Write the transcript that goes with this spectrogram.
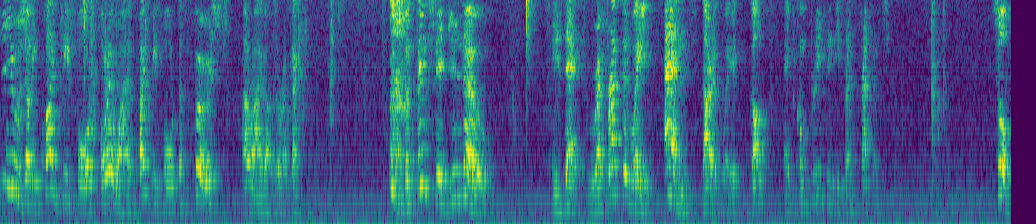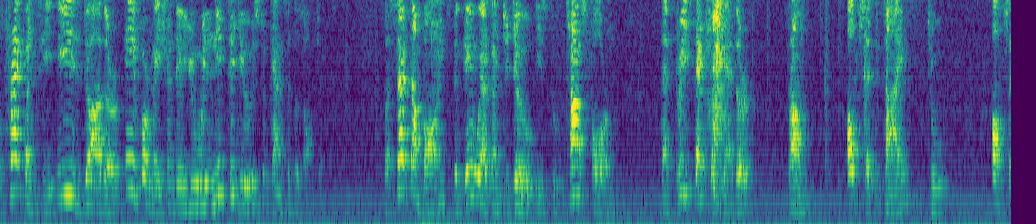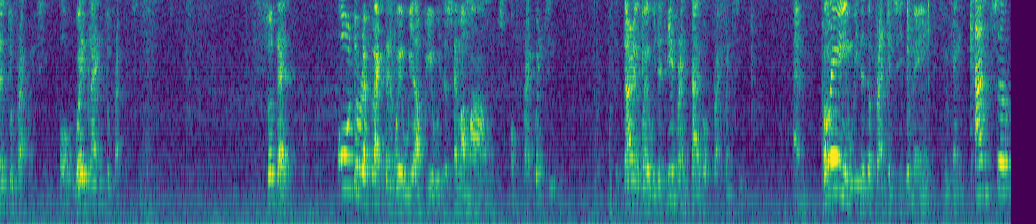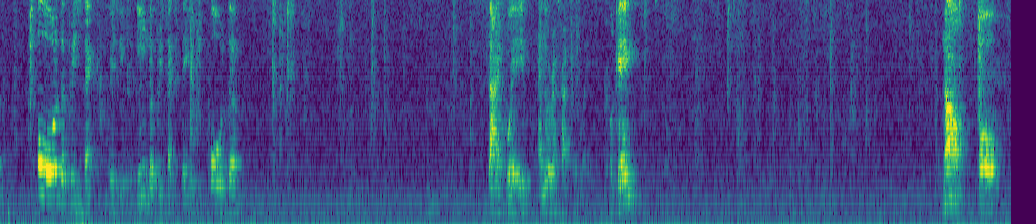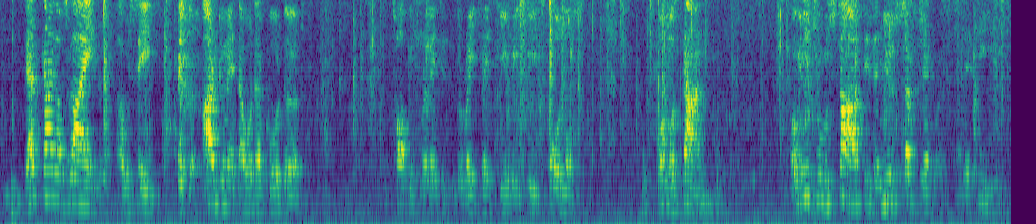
usually quite before, for a while, quite before the first arrival of the reflection. the things that you know is that refracted wave and direct wave got a completely different frequency. So frequency is the other information that you will need to use to cancel those objects. So at certain point, the game we are going to do is to transform that three stacks together from offset to time to offset to frequency, or wavelength to frequency. So that all the reflected wave will appear with the same amount of frequency, the direct wave with a different type of frequency, and playing with the frequency domain, you can cancel all the pre-stack, basically in the pre-stack stage, all the direct wave and the refracted wave. Okay? Now, for that kind of slide, I would say the argument, what I call the topic related to the ray trace theory is almost almost done. What we need to start is a new subject that is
